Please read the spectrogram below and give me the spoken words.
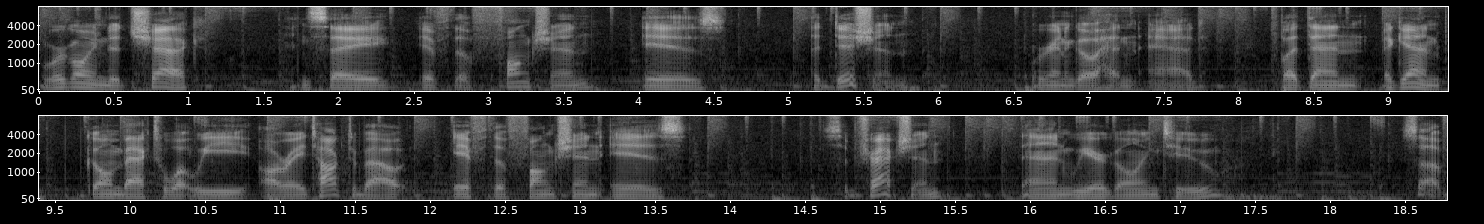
We're going to check and say if the function is addition, we're going to go ahead and add. But then again, going back to what we already talked about, if the function is subtraction, then we are going to sub.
